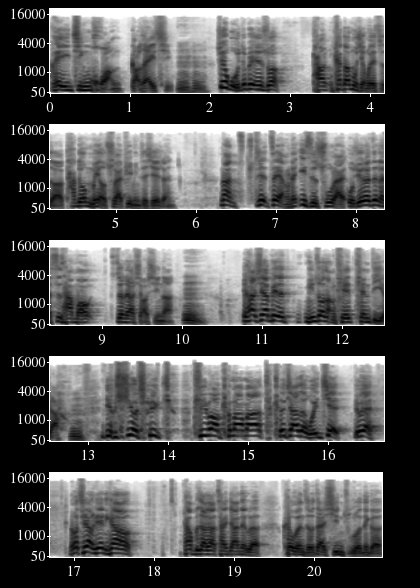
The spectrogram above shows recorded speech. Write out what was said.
黑金黄搞在一起，嗯哼，所以我就变成说，他你看到目前为止啊，他都没有出来批评这些人，那这这两天一直出来，我觉得真的是他猫真的要小心了，嗯，因为他现在变成民主党天天敌啦，嗯，又需要去 踢爆柯妈妈柯家的违建，对不对？然后前两天你看，他不知道要参加那个柯文哲在新竹的那个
